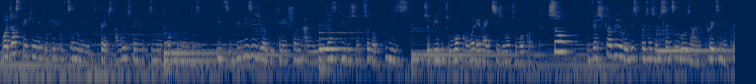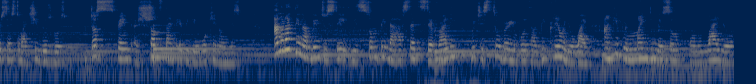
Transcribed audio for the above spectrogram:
But just taking it, okay, 15 minutes first. I'm going to spend 15 minutes working on this. It releases you of the tension and you know just gives you some sort of ease to be able to work on whatever it is you want to work on. So if you're struggling with this process of setting goals and creating a process to achieve those goals, just spend a short time every day working on this. Another thing I'm going to say is something that I've said severally, which is still very important. Be clear on your why and keep reminding yourself on why you're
